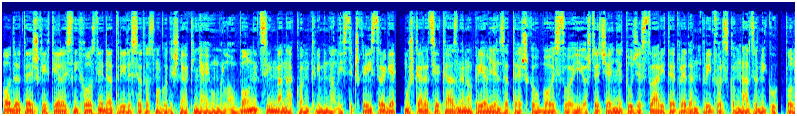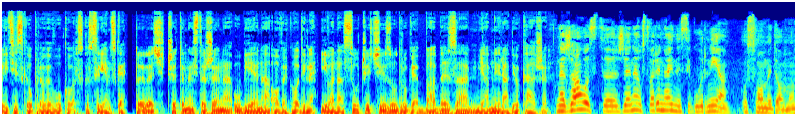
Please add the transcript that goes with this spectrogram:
Od teških tjelesnih ozljeda 38-godišnjakinja je umrla u bolnici, a nakon kriminalističke istrage muškarac je kazneno prijavljen za teško ubojstvo i oštećenje tuđe stvari te predan pritvorskom nadzorniku policijske uprave Vukovarsko-Srijemske. To je već 14. žena ubijena ove godine. Ivana Sučić iz udruge Babe za javni radio kaže. Nažalost, žena je u stvari najnesigurnija u svome domu.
